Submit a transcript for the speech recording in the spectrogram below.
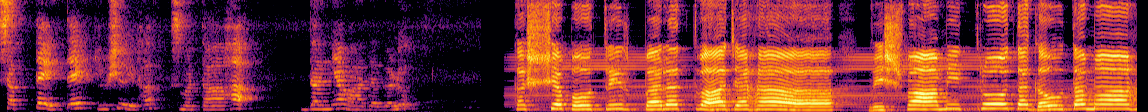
ಸಪ್ತೈತೆ ಋಷಿಃ ಸ್ಮತಾಃ ಧನ್ಯವಾದಗಳು कश्यपोत्रिर्भरद्वाजः विश्वामित्रोत गौतमाः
